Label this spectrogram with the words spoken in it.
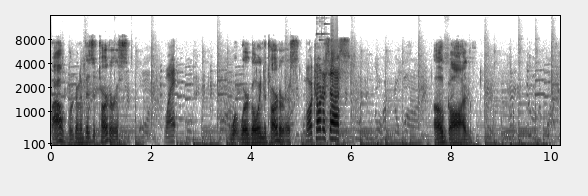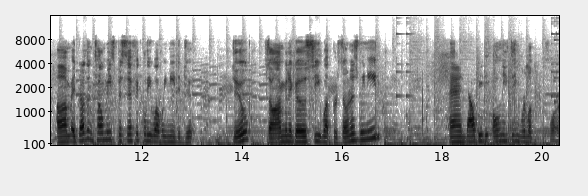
Wow, we're gonna visit Tartarus. What? We're going to Tartarus. More tortoise sauce! Oh God. Um, it doesn't tell me specifically what we need to do. Do so. I'm gonna go see what personas we need, and that'll be the only thing we're looking for.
